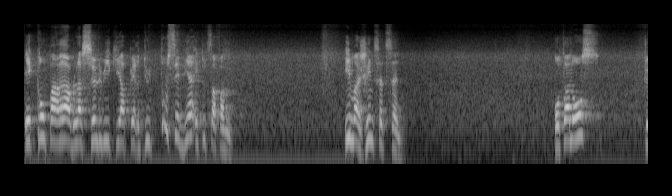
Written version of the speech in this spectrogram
est comparable à celui qui a perdu tous ses biens et toute sa famille. Imagine cette scène. On t'annonce que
